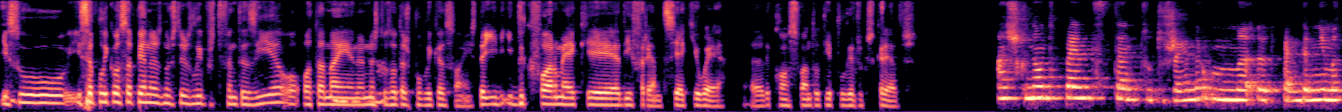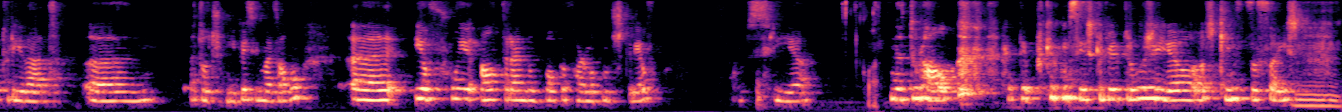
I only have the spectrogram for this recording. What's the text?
Isso, isso aplicou-se apenas nos teus livros de fantasia ou, ou também uhum. nas tuas outras publicações? E, e, de que forma é que é diferente, se é que o é, uh, consoante o tipo de livro que escreves? Acho que não depende tanto do género, eh, depende da minha maturidade uh, a todos os níveis e mais algum. Uh, eu fui alterando um pouco a forma como escrevo, como seria claro. natural, até porque eu comecei a escrever trilogia aos 15, 16, uhum.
